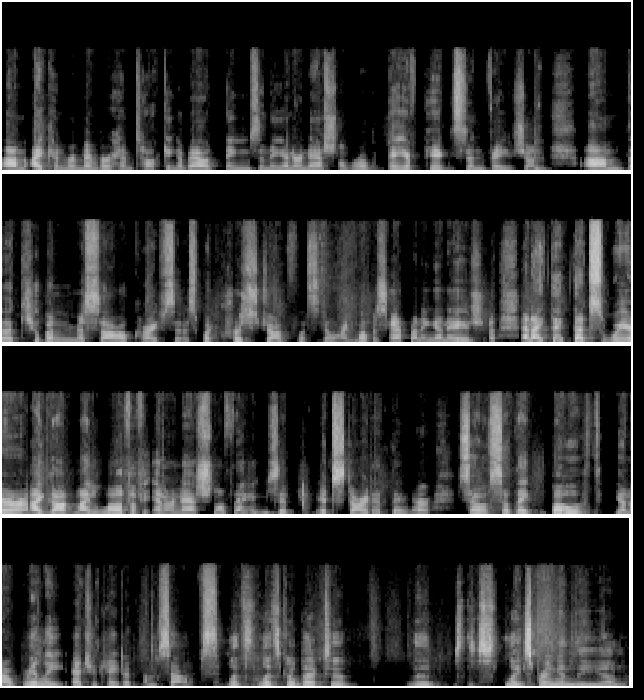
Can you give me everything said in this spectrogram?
Um, I can remember him talking about things in the international world, the Bay of Pigs invasion, um, the Cuban Missile Crisis, what Khrushchev was doing, what was happening in Asia. And I think that's where I got my love of international things. It, it started there. So, so they both, you know, really educated themselves. Let's, let's go back to the late spring and the um,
